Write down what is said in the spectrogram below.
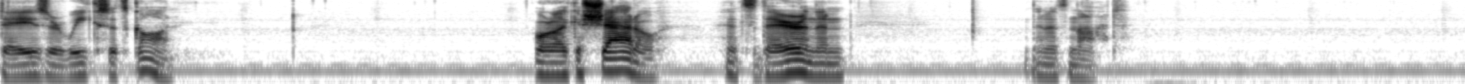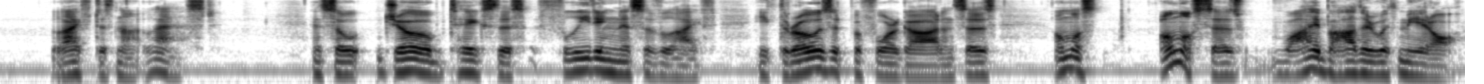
days or weeks it's gone. Or like a shadow. It's there and then then it's not life does not last. And so Job takes this fleetingness of life, he throws it before God and says, almost almost says, Why bother with me at all?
